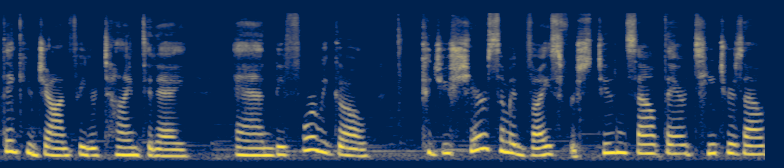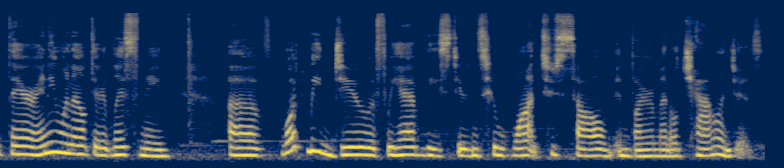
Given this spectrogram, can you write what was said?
Thank you, John, for your time today. And before we go, could you share some advice for students out there, teachers out there, anyone out there listening of what we do if we have these students who want to solve environmental challenges?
